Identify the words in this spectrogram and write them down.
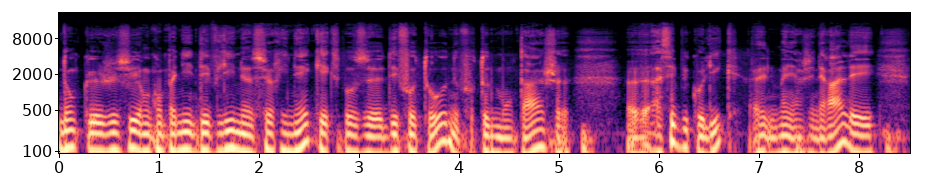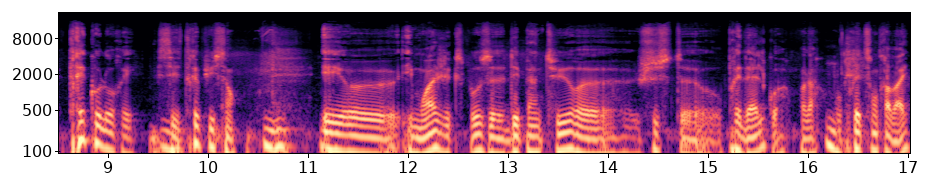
Donc euh, je suis en compagnie d'Evelyne Serinet qui expose euh, des photos, des photos de montage euh, assez bucoliques d'une manière générale et très colorées. C'est très puissant. Et, euh, et moi, j'expose des peintures euh, juste euh, auprès d'elle, quoi. Voilà, auprès de son travail.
